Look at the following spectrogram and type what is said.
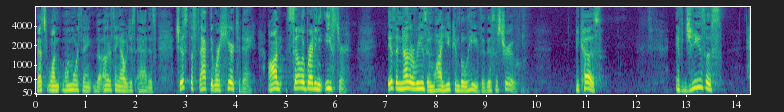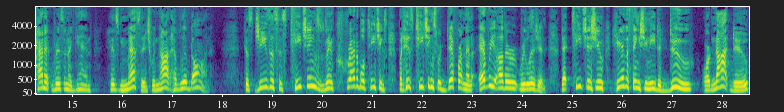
That's one, one more thing. The other thing I would just add is just the fact that we're here today on celebrating Easter is another reason why you can believe that this is true. Because if Jesus hadn't risen again, his message would not have lived on. Because Jesus' teachings, incredible teachings, but his teachings were different than every other religion that teaches you here are the things you need to do or not do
